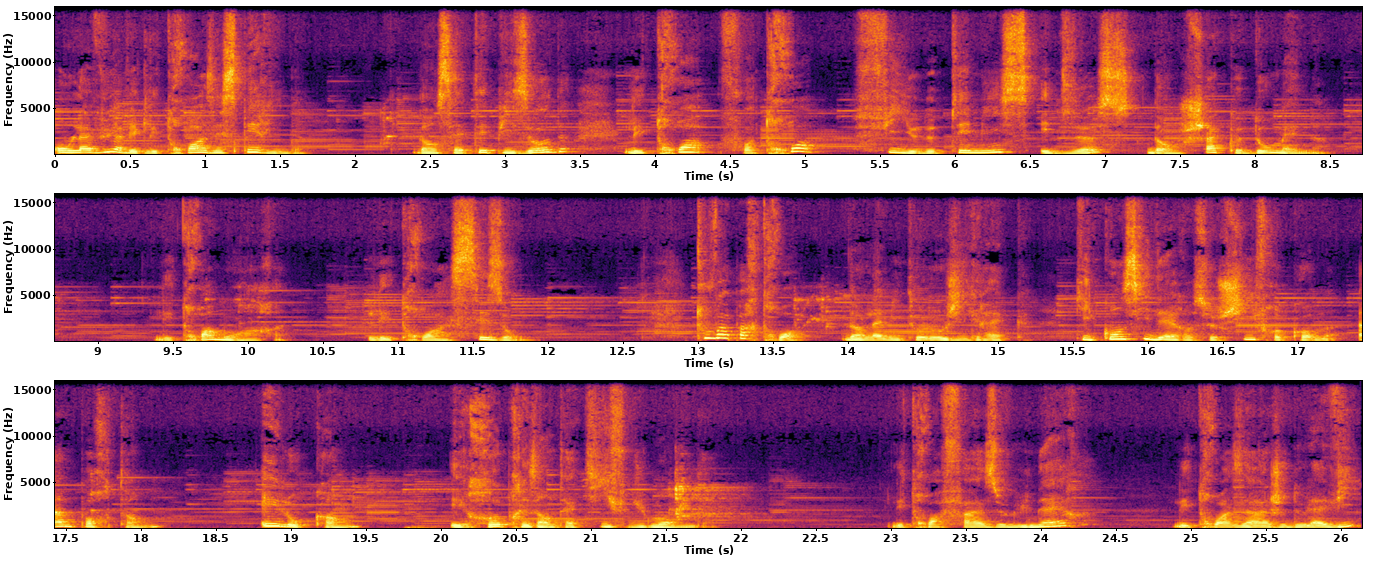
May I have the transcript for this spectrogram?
On l'a vu avec les trois Hespérides. Dans cet épisode, les 3 fois 3 fille de Thémis et Zeus dans chaque domaine. Les trois moires, les trois saisons. Tout va par trois dans la mythologie grecque, qui considère ce chiffre comme important, éloquent et représentatif du monde. Les trois phases lunaires, les trois âges de la vie,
